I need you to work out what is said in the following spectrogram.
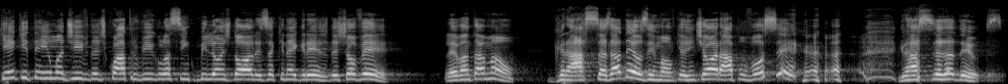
Quem aqui tem uma dívida de 4,5 bilhões de dólares aqui na igreja? Deixa eu ver. Levanta a mão. Graças a Deus, irmão, que a gente ia orar por você. Graças a Deus.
